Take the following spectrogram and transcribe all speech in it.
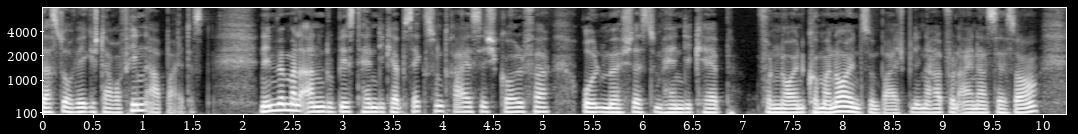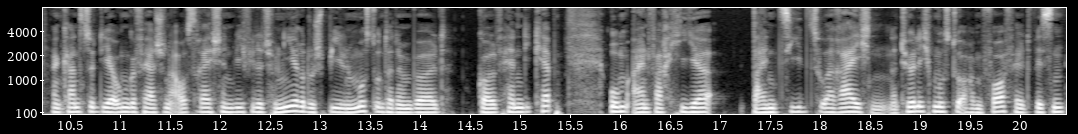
dass du auch wirklich darauf hinarbeitest. Nehmen wir mal an, du bist Handicap 36 Golfer und möchtest zum Handicap von 9,9 zum Beispiel innerhalb von einer Saison, dann kannst du dir ungefähr schon ausrechnen, wie viele Turniere du spielen musst unter dem World Golf Handicap, um einfach hier dein Ziel zu erreichen. Natürlich musst du auch im Vorfeld wissen,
